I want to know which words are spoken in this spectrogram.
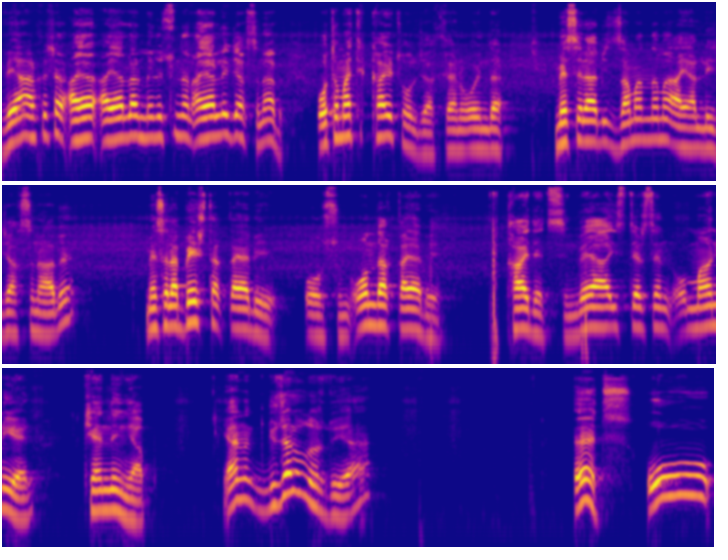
Veya arkadaşlar ayar, ayarlar menüsünden ayarlayacaksın abi. Otomatik kayıt olacak yani oyunda. Mesela bir zamanlama ayarlayacaksın abi. Mesela 5 dakikaya bir olsun, 10 dakikaya bir kaydetsin veya istersen o manuel kendin yap. Yani güzel olurdu ya. Evet. O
